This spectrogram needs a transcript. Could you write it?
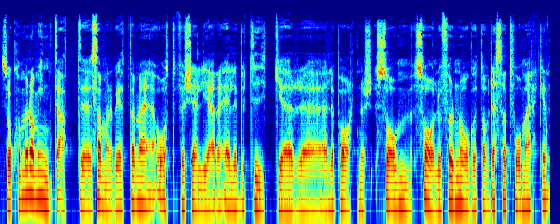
så kommer de inte att eh, samarbeta med återförsäljare eller butiker eh, eller partners som saluför något av dessa två märken.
